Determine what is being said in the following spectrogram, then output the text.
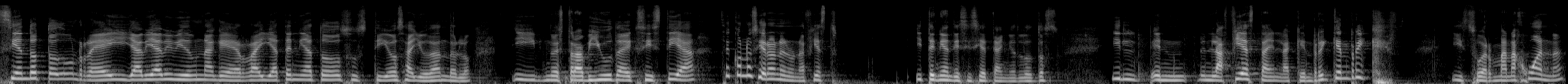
siendo todo un rey y ya había vivido una guerra y ya tenía a todos sus tíos ayudándolo y nuestra viuda existía, se conocieron en una fiesta. Y tenían 17 años los dos. Y en, en la fiesta en la que Enrique Enríquez y su hermana Juana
